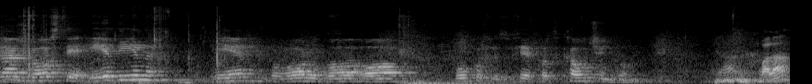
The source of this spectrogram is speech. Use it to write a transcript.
naš gost je Edin in govoril bo o pouku filozofije kot coachingu. Ja, hvala.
